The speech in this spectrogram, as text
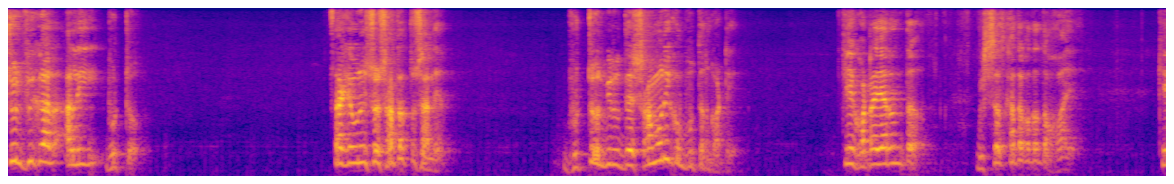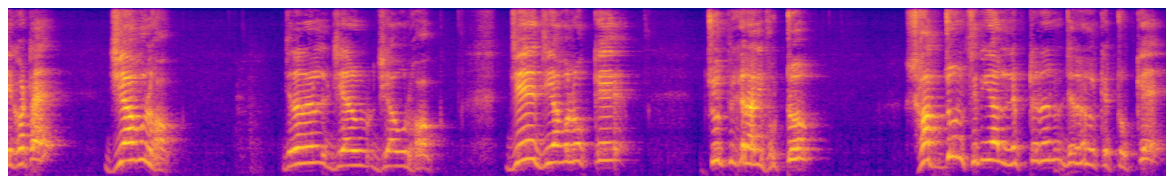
জুলফিকার আলী ভুট্টো তাকে উনিশশো সাতাত্তর সালের ভুট্টোর বিরুদ্ধে সামরিক অভ্যুত্থান ঘটে। কে ঘটায় জানেন তো? বিশ্বাসঘাতকতা তো হয়। কে ঘটায়? জিয়াউল হক। জেনারেল জিয়াউল জিয়াউল হক। যে জিয়াউল হককে জুলফিকার আলী ভুট্টো, সাতজন সিনিয়র লেফটেন্যান্ট জেনারেলকে টপকে,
